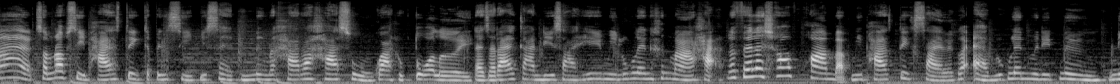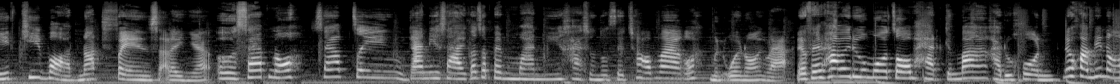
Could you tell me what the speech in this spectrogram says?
มากสำหรับสีพลาสติกจะเป็นสีพิเศษนิดนึงนะคะ ราคาสูงกว่าทุกตัวเลย แต่จะได้การดีไซน์ที่มีลูกเล่นขึ้นมาค่ะ แล้วเฟซเลชอบความแบบมีพลาสติกใสแล้วก็แอบลูกเล่นไว้นิดนึงนิดคีย์บอร์ด not fans อะไรเงี้ยเออแซบเนาะแซบจริง การดีไซน์ก็จะเป็นมันนี้ค่ะส่วนตัวเฟซชอบมากโอ้เหมือนอวยน้องอีกแล้วเดี๋ยวเฟซพาไปดูโมโจแพดกันบ้างค่ะทุกคน ด้วยความที่น้อง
